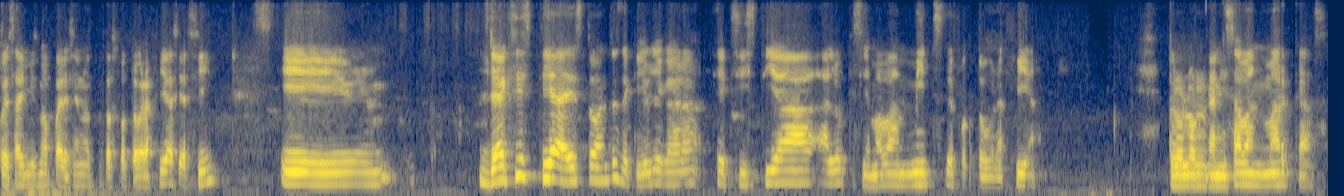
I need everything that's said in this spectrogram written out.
pues ahí mismo aparecían nuestras fotografías y así. Y ya existía esto antes de que yo llegara, existía algo que se llamaba meets de fotografía, pero lo organizaban marcas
